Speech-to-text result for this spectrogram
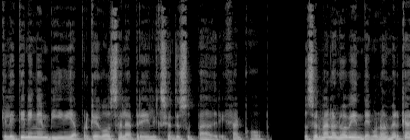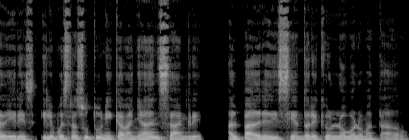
que le tienen envidia porque goza la predilección de su padre, Jacob. Los hermanos lo venden unos mercaderes y le muestran su túnica bañada en sangre al padre diciéndole que un lobo lo ha matado.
